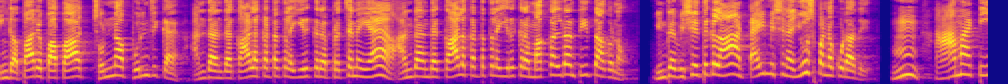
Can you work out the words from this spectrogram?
இங்க பாரு பாப்பா சொன்னா புரிஞ்சுக்க. அந்த அந்த காலகட்டத்துல இருக்கிற பிரச்சனைய அந்த அந்த காலகட்டத்துல இருக்கிற மக்கள் தான் தீர்த்தாகணும். இந்த விஷயத்துக்கெல்லாம் டைம் மிஷினை யூஸ் பண்ண கூடாது ம் ஆமாட்டி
